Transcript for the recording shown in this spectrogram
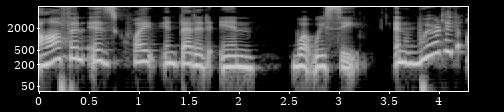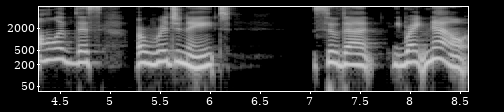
often is quite embedded in what we see. And where did all of this originate so that right now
